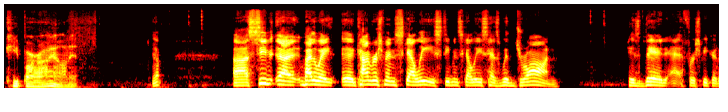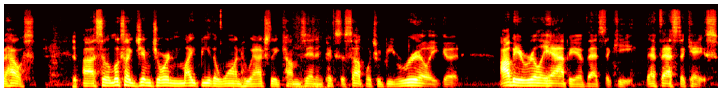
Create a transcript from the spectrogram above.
keep our eye on it. Yep. Uh, Steve, uh, by the way, uh, Congressman Scalise, Stephen Scalise, has withdrawn his bid at, for Speaker of the House. Yep. Uh, so it looks like Jim Jordan might be the one who actually comes in and picks this up, which would be really good. I'll be really happy if that's the key. If that's the case.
